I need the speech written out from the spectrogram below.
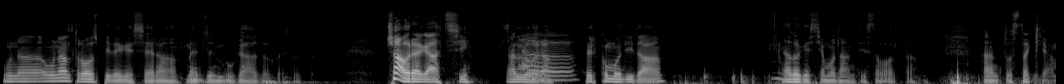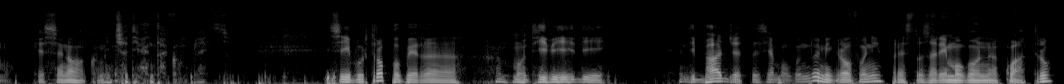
una- un altro ospite che si era mezzo imbucato qua sotto. Ciao ragazzi. Allora, Ciao. per comodità, Dato che siamo tanti stavolta, tanto stacchiamo, che se no comincia a diventare complesso. Sì, purtroppo per uh, motivi di, di, budget siamo con due microfoni, presto saremo con quattro,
